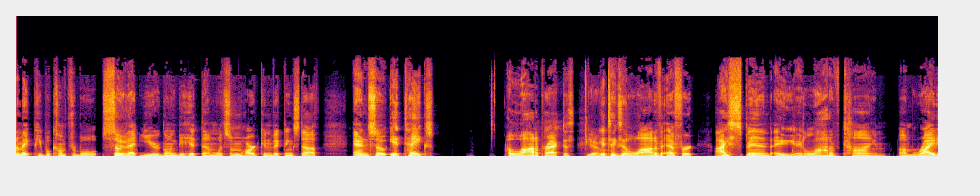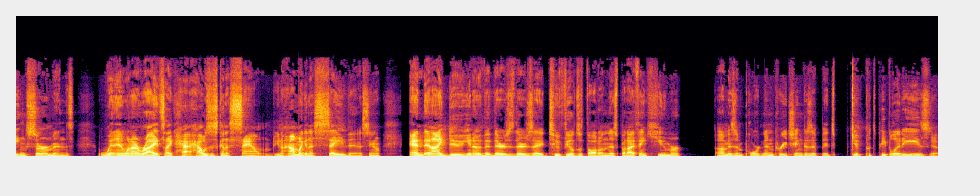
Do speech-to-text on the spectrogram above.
to make people comfortable so Yeah. that you're going to hit them with some hard convicting stuff. And so it takes a lot of practice. Yeah. It takes a lot of effort. I spend a, a lot of time um, writing sermons. When and when I write, it's like, how, how is this going to sound? You know, how am I going to say this? You know, and and I do. You know, that there's there's a two fields of thought on this, but I think humor um, is important in preaching because it it's, it puts people at ease, Yeah.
